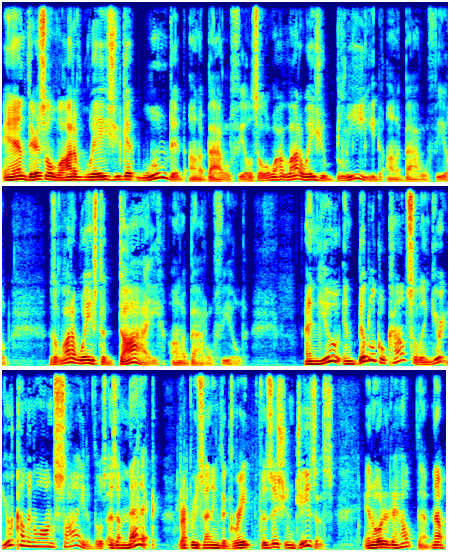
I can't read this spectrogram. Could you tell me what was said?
And there's a lot of ways you get wounded on a battlefield. There's a lot, a lot of ways you bleed on a battlefield. There's a lot of ways to die on a battlefield. And you, in biblical counseling, you're, you're coming alongside of those as a medic representing the great physician Jesus in order to help them. Now,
